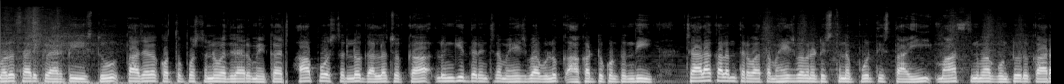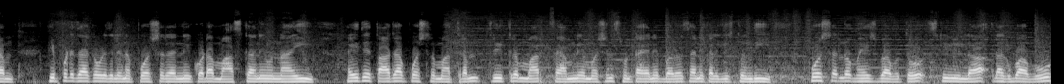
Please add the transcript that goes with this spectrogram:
మరోసారి క్లారిటీ ఇస్తూ తాజాగా కొత్త పోస్టర్ను వదిలారు మేకర్. ఆ పోస్టర్లో గల్ల చొక్కా లుంగి ధరించిన మహేష్ బాబు లుక్ ఆకట్టుకుంటుంది. చాలా కాలం తర్వాత మహేష్ బాబు నటిస్తున్న పూర్తి స్థాయి మాస్ సినిమా గుంటూరు కారం. ఇప్పటిదాకా విడుదలైన పోస్టర్లన్నీ కూడా మాస్గానే ఉన్నాయి. అయితే తాజా పోస్టర్ మాత్రం త్రివిక్రమ్ మార్క్ ఫ్యామిలీ ఎమోషన్స్ ఉంటాయని భరోసాని కలిగిస్తుంది. పోస్టర్లో మహేష్ బాబుతో శ్రీలీల రఘుబాబు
